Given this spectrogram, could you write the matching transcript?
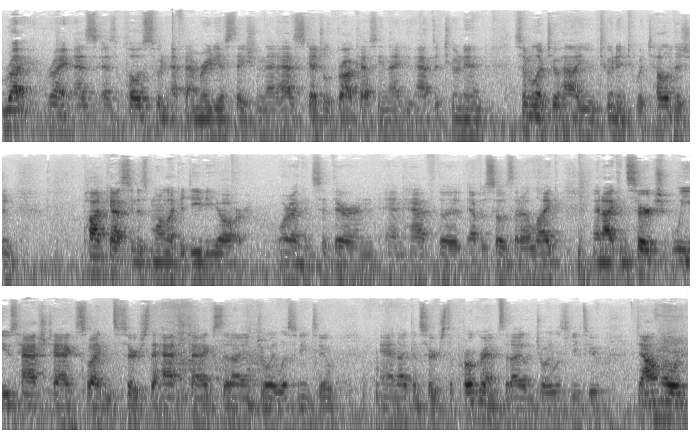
Right, right. As, as opposed to an FM radio station that has scheduled broadcasting that you have to tune in, similar to how you tune into a television. Podcasting is more like a DVR, where I can sit there and, and have the episodes that I like, and I can search. We use hashtags, so I can search the hashtags that I enjoy listening to, and I can search the programs that I enjoy listening to. Download,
